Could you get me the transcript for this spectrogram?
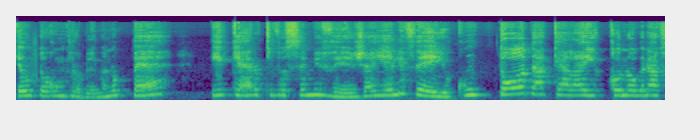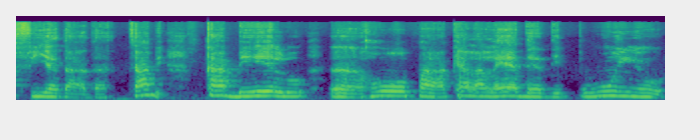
Eu estou com um problema no pé e quero que você me veja. E ele veio com toda aquela iconografia dada, sabe? Cabelo, uh, roupa, aquela leather de punho,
